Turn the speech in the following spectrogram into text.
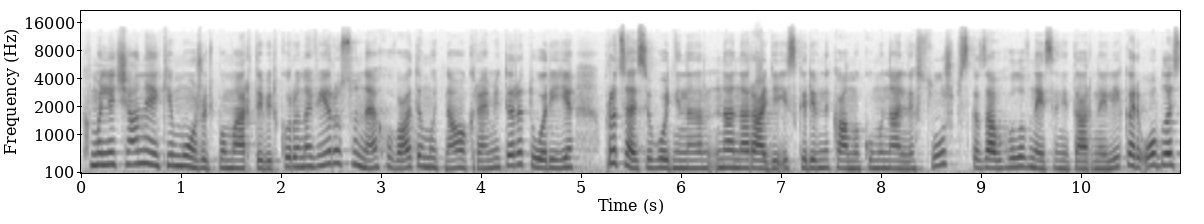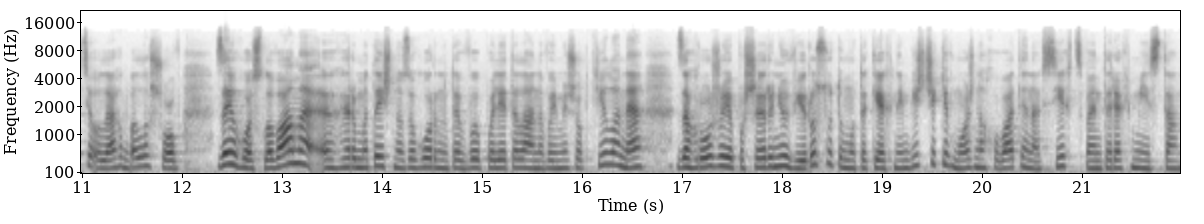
Хмельничани, які можуть померти від коронавірусу, не ховатимуть на окремій території. Про це сьогодні на, на нараді із керівниками комунальних служб сказав головний санітарний лікар області Олег Балашов. За його словами, герметично загорнуте в поліетиленовий мішок тіло не загрожує поширенню вірусу, тому таких небіжчиків можна ховати на всіх цвинтарях міста.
